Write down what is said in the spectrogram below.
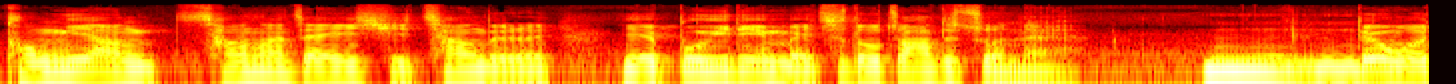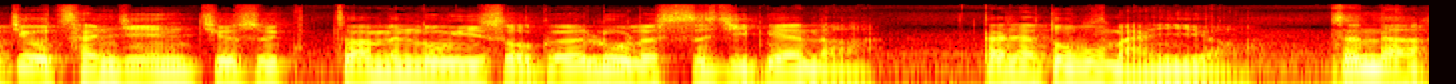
同样常常在一起唱的人，也不一定每次都抓得准呢。嗯，对，我就曾经就是专门录一首歌，录了十几遍呢，大家都不满意哦，真的。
